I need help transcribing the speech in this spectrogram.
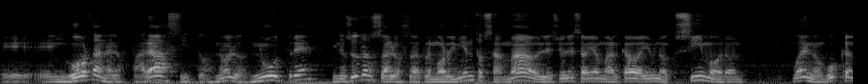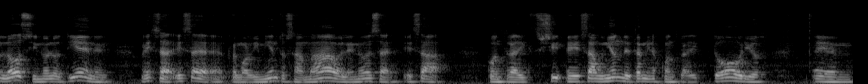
eh, engordan a los parásitos, ¿no? Los nutren y nosotros a los remordimientos amables. Yo les había marcado ahí un oxímoron. Bueno, búsquenlo si no lo tienen. Esa, ese remordimientos amables, ¿no? Esa, esa, esa unión de términos contradictorios. Em,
